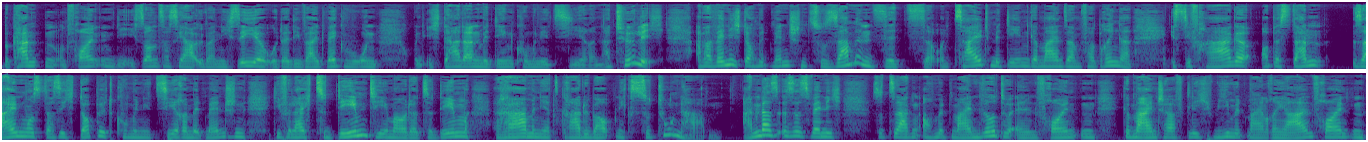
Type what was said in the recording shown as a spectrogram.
Bekannten und Freunden, die ich sonst das Jahr über nicht sehe oder die weit weg wohnen und ich da dann mit denen kommuniziere. Natürlich. Aber wenn ich doch mit Menschen zusammensitze und Zeit mit denen gemeinsam verbringe, ist die Frage, ob es dann sein muss, dass ich doppelt kommuniziere mit Menschen, die vielleicht zu dem Thema oder zu dem Rahmen jetzt gerade überhaupt nichts zu tun haben. Anders ist es, wenn ich sozusagen auch mit meinen virtuellen Freunden gemeinschaftlich wie mit meinen realen Freunden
